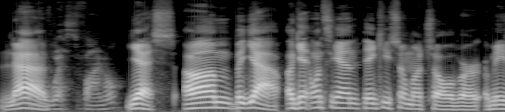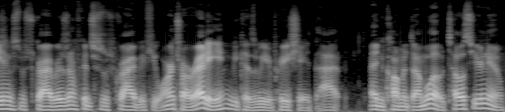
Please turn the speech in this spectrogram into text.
Live. West final. Yes. Um. But yeah. Again, once again, thank you so much to all of our amazing subscribers. Don't forget to subscribe if you aren't already, because we appreciate that. And comment down below. Tell us you're new.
